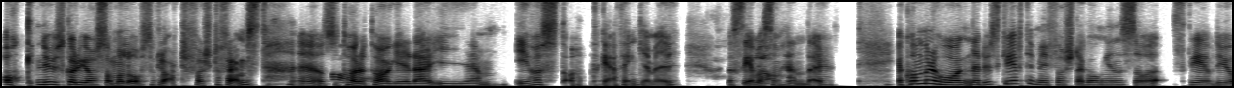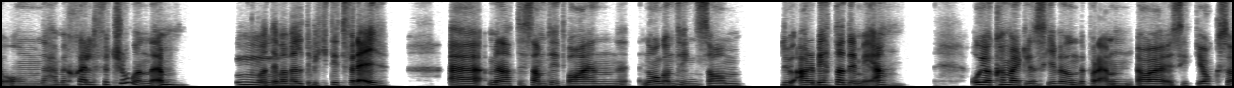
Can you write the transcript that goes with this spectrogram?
Och nu ska du göra sommarlov såklart först och främst. Eh, så tar du tag i det där i, ehm, i höst då, kan jag tänka mig. Och se ja. vad som händer. Jag kommer ihåg när du skrev till mig första gången så skrev du ju om det här med självförtroende. Mm. Och att det var mm. väldigt viktigt för dig. Eh, men att det samtidigt var en, någonting som du arbetade med. Och jag kan verkligen skriva under på den. Jag sitter ju också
